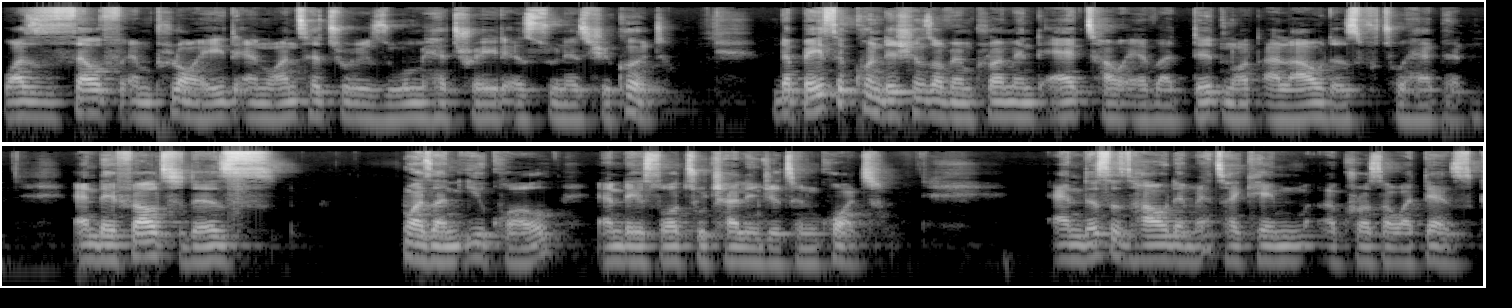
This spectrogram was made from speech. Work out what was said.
was self employed and wanted to resume her trade as soon as she could. The Basic Conditions of Employment Act, however, did not allow this to happen, and they felt this was unequal and they sought to challenge it in court. And this is how the matter came across our desk.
